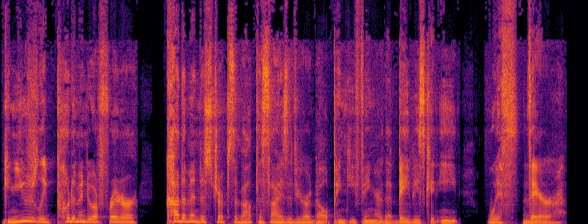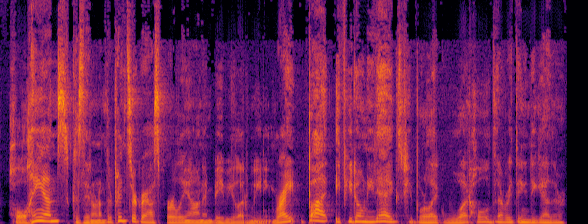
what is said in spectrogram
You can usually put them into a fritter, cut them into strips about the size of your adult pinky finger that babies can eat with their whole hands because they don't have their pincer grasp early on in baby led weaning, right? But if you don't eat eggs, people are like, what holds everything together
